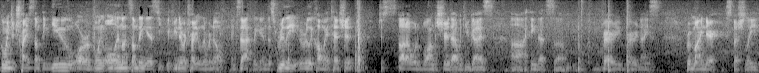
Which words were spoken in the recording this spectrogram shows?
going to try something new or going all in on something is if you never try you'll never know. Exactly and this really it really caught my attention. Just thought I would wanted to share that with you guys. Uh, I think that's um, very very nice reminder especially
